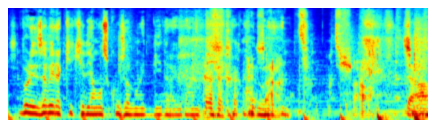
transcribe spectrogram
Se volete sapere a chi chiediamo scusa lunedì tra i tanti. Esatto. 家，家。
